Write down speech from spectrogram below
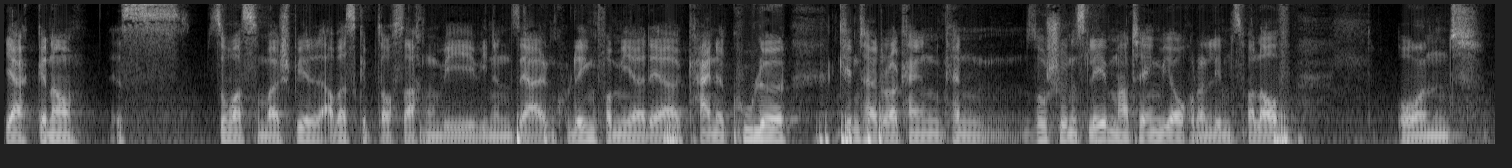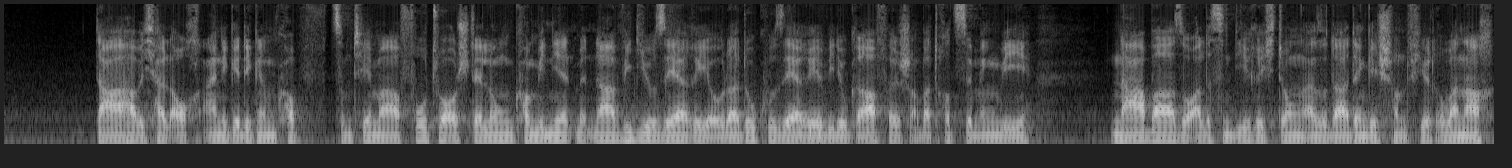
ja, genau, ist sowas zum Beispiel. Aber es gibt auch Sachen wie, wie einen sehr alten Kollegen von mir, der keine coole Kindheit oder kein, kein so schönes Leben hatte irgendwie auch oder einen Lebensverlauf. Und da habe ich halt auch einige Dinge im Kopf zum Thema Fotoausstellung kombiniert mit einer Videoserie oder Dokuserie, videografisch, aber trotzdem irgendwie nahbar, so alles in die Richtung. Also da denke ich schon viel drüber nach.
